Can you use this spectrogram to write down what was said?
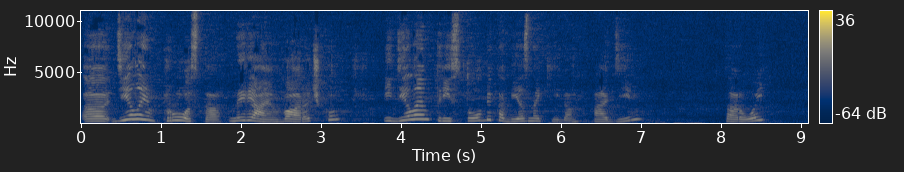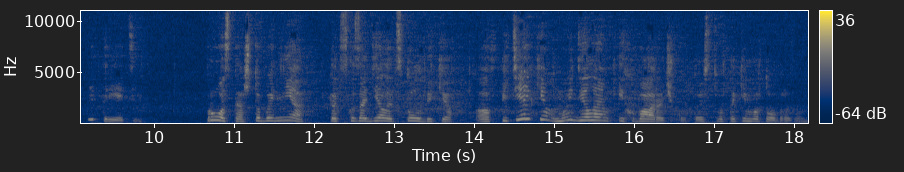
э, делаем просто, ныряем в арочку и делаем 3 столбика без накида. Один, второй и третий. Просто, чтобы не, так сказать, делать столбики а, в петельке мы делаем их в арочку, то есть вот таким вот образом.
